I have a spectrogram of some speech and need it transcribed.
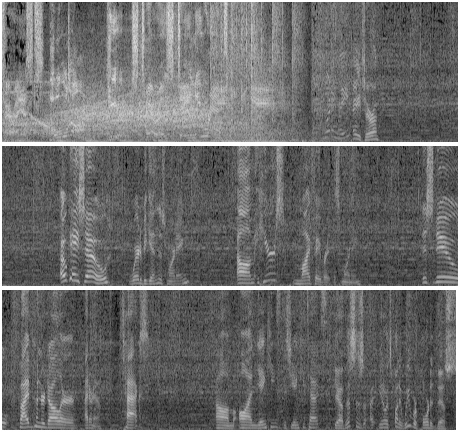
terrorists, hold on. Here's Tara's Daily Rant. Good morning, Lee. Hey, Tara. Okay, so where to begin this morning? Um, here's my favorite this morning. This new five hundred dollar, I don't know, tax um, on Yankees. This Yankee tax. Yeah, this is uh, you know it's funny. We reported this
